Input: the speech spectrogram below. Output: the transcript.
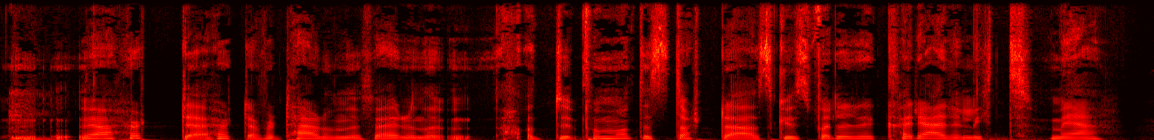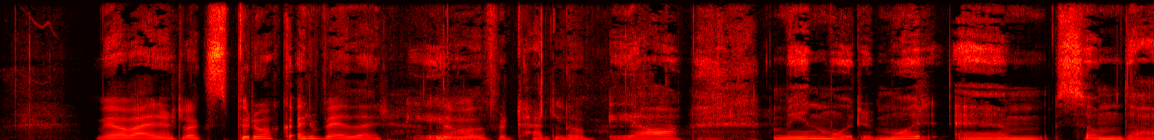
Jeg har hørt, det- hørt deg fortelle om det før, at du på en måte starta skuespillerkarrieren litt med, med å være en slags språkarbeider. Ja. Det må du fortelle om. Ja, min mormor, um, som da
